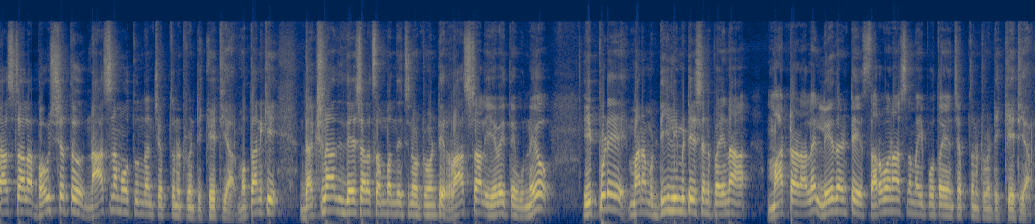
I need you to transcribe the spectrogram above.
రాష్ట్రాల భవిష్యత్తు నాశనం అవుతుందని చెప్తున్నటువంటి కేటీఆర్. మొత్తానికి దక్షిణాది దేశాలకు సంబంధించినటువంటి రాష్ట్రాలు ఏవైతే ఉన్నాయో ఇప్పుడే మనం డీలిమిటేషన్ పైన మాట్లాడాలి లేదంటే సర్వనాశనం అయిపోతాయని చెప్తున్నటువంటి కేటీఆర్.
